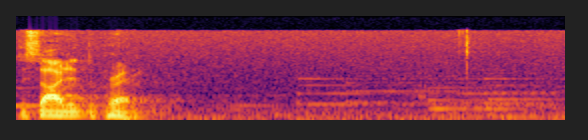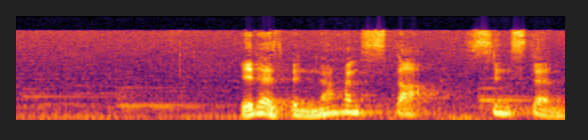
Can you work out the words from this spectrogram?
decided to pray. It has been nonstop since then.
